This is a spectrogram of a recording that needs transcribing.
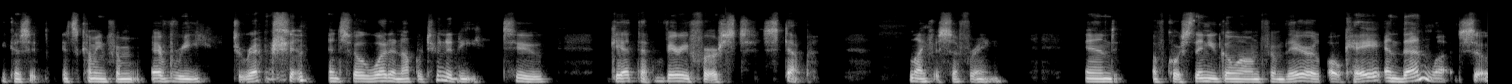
because it, it's coming from every direction. And so, what an opportunity to get that very first step. Life is suffering. And of course, then you go on from there. Okay, and then what? So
